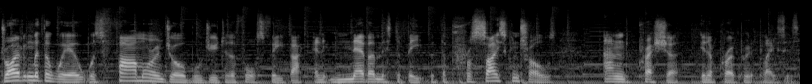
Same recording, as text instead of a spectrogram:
Driving with the wheel was far more enjoyable due to the force feedback and it never missed a beat with the precise controls and pressure in appropriate places.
